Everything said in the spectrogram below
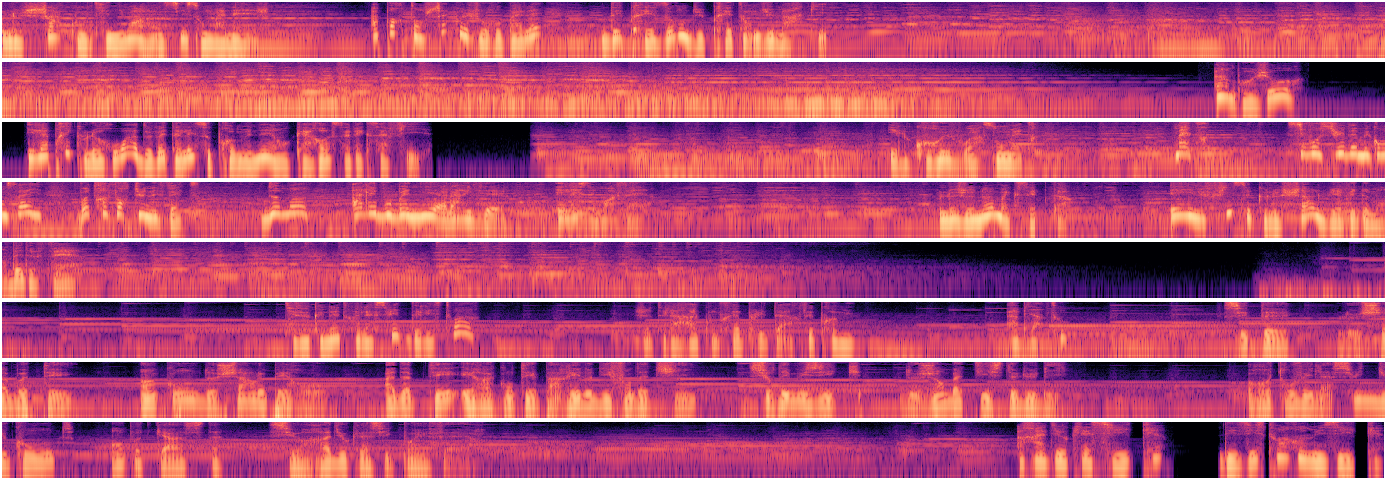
le chat continua ainsi son manège, apportant chaque jour au palais des présents du prétendu marquis. Un beau jour, il apprit que le roi devait aller se promener en carrosse avec sa fille. Il courut voir son maître. Maître, si vous suivez mes conseils, votre fortune est faite. Demain, allez vous baigner à la rivière et laissez-moi faire. Le jeune homme accepta et il fit ce que le chat lui avait demandé de faire. Connaître la suite de l'histoire Je te la raconterai plus tard, c'est promis. À bientôt. C'était Le Chaboté, un conte de Charles Perrault, adapté et raconté par Elodie Fondacci sur des musiques de Jean-Baptiste Lully. Retrouvez la suite du conte en podcast sur radioclassique.fr. Radio Classique, des histoires en musique.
